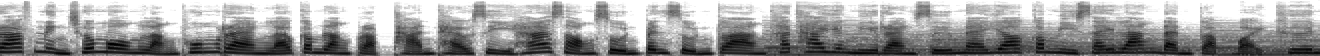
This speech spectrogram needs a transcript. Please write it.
ราฟ 1 ชั่วโมงหลังพุ่งแรงแล้วกำลังปรับฐานแถว 4520 เป็นศูนย์กลางค่าถ้ายังมีแรงซื้อแม้ย่อก็มีไส้ล่างดันกลับบ่อยขึ้น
